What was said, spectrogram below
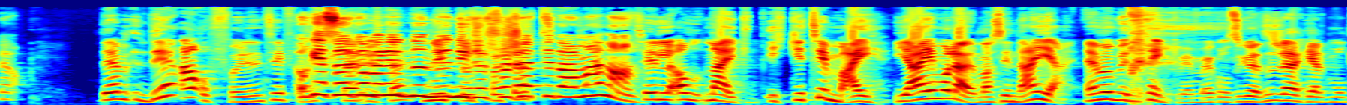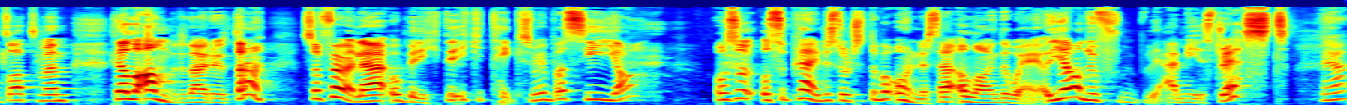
Ja. Det, det er oppfordring til folk Ok, Så det kan være ute. nyttårsforsett til deg og meg, da. Til all, nei, ikke til meg. Jeg må lære meg å si nei. Jeg, jeg må begynne å tenke mye med konsekvenser. Så det er helt motsatt Men til alle andre der ute så føler jeg oppriktig ikke tenk så mye, bare si ja. Og så, og så pleier det stort sett å bare ordne seg along the way. Og ja, du er mye stressed, Ja.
